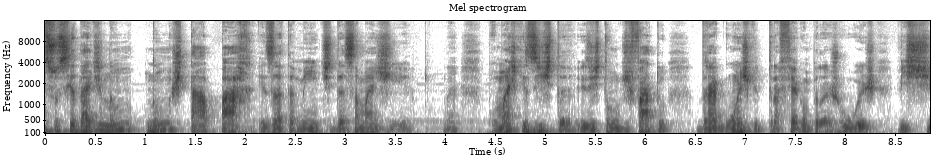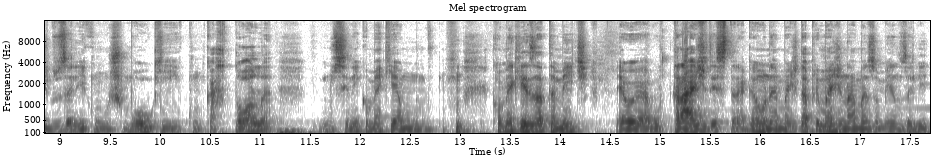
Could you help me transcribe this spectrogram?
sociedade não, não está a par exatamente dessa magia. Né? Por mais que exista, existam de fato dragões que trafegam pelas ruas vestidos ali com smoking, com cartola, não sei nem como é que é um, como é que exatamente é o, é o, traje desse dragão, né? Mas dá para imaginar mais ou menos ali.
